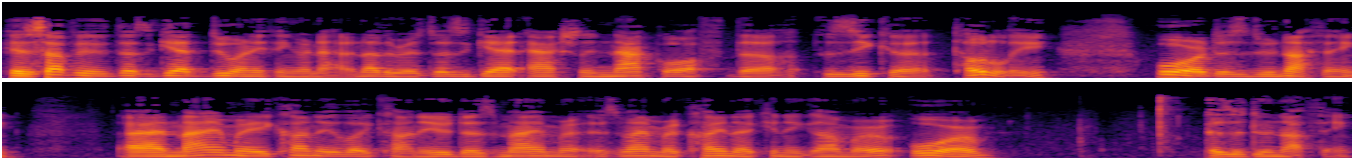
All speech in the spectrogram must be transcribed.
His suffix, does get do anything or not? In other words, does get actually knock off the Zika totally, or does do nothing? And Maimer ikani loikani, does Maimer, is Maimer kaina kinigamer, or does it do nothing?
